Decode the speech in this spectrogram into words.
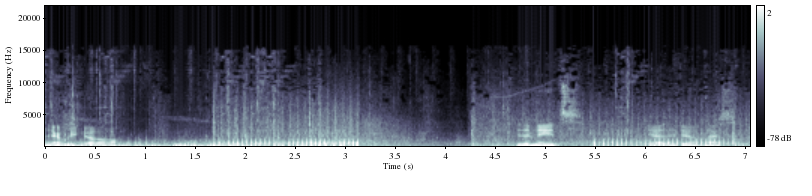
There we go. Do they have nades? Yeah, they do. Nice.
